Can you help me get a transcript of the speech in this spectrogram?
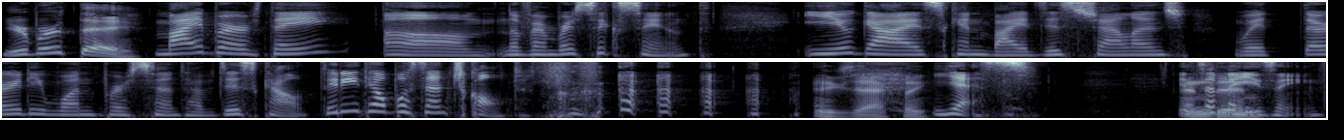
Your birthday. my birthday, um, November 16th, you guys can buy this challenge with 31% of discount. 31% discount. Exactly. Yes. It's then- amazing.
